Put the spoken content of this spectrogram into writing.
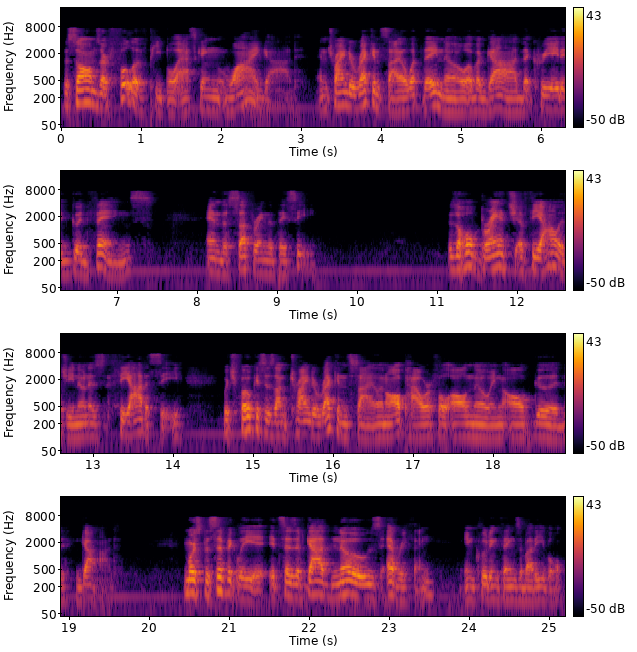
The Psalms are full of people asking, Why God? and trying to reconcile what they know of a God that created good things and the suffering that they see. There's a whole branch of theology known as theodicy which focuses on trying to reconcile an all powerful, all knowing, all good God. More specifically, it says if God knows everything, including things about evil,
